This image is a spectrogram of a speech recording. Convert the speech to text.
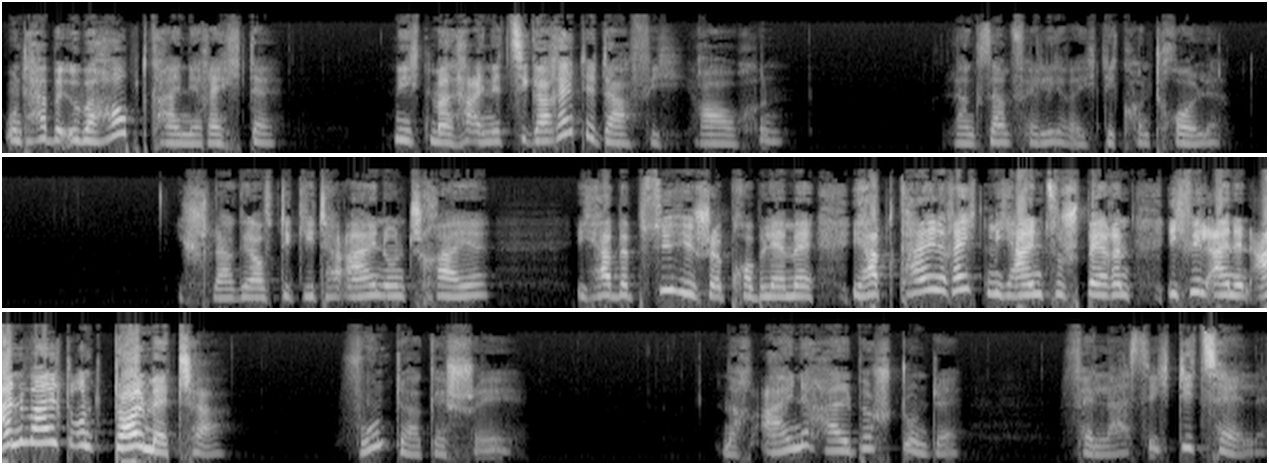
und habe überhaupt keine Rechte. Nicht mal eine Zigarette darf ich rauchen. Langsam verliere ich die Kontrolle. Ich schlage auf die Gitter ein und schreie Ich habe psychische Probleme. Ihr habt kein Recht, mich einzusperren. Ich will einen Anwalt und Dolmetscher. Wunder geschehe. Nach einer halben Stunde verlasse ich die Zelle.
